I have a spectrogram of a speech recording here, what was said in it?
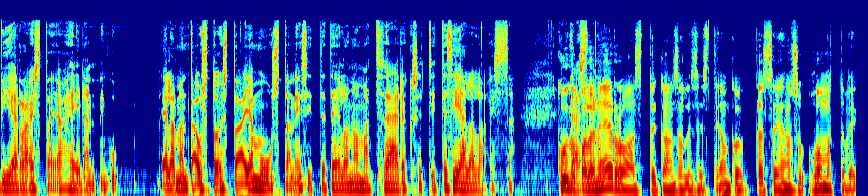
vieraista ja heidän niin kuin, elämäntaustoistaan ja muusta, niin sitten teillä on omat säädökset sitten siellä laissa. Kuinka tästä. paljon eroa sitten kansallisesti? Onko tässä ihan huomattavia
